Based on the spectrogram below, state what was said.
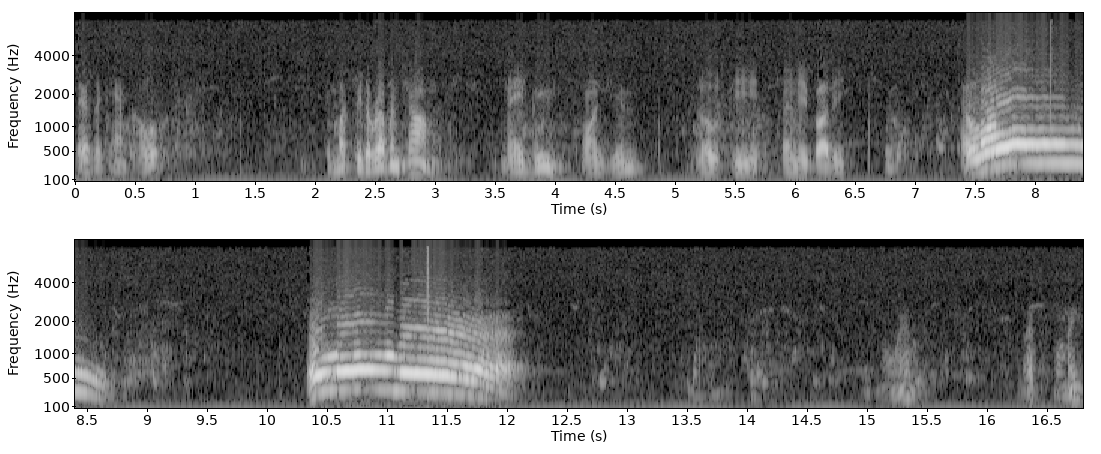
There's the camp, Kolo. It must be the Reverend Chalmers. Maybe, Tuan Jim. No see anybody. Hello? Hello there! No answer. That's funny.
